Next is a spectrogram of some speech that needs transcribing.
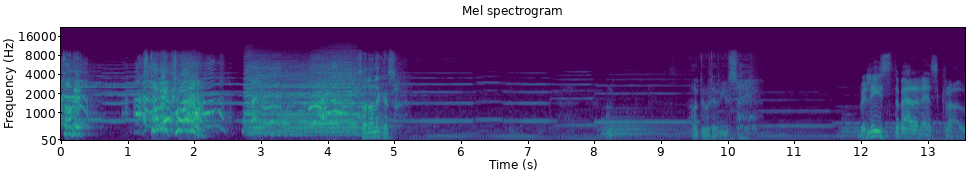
Stop it! Stop it, Krull! Sardonicus. I'll, I'll do whatever you say. Release the Baroness, Krull,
